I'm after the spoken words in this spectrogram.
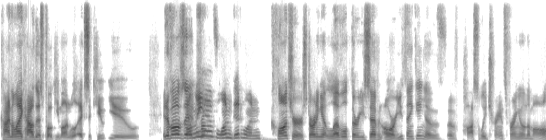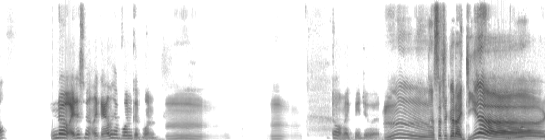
Kind of like how this Pokemon will execute you. It evolves I only have one good one. Clauncher starting at level 37. Oh, are you thinking of of possibly transferring them all? No, I just meant like I only have one good one. Mmm. Mmm. Don't make me do it. Mmm, that's such a good idea.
